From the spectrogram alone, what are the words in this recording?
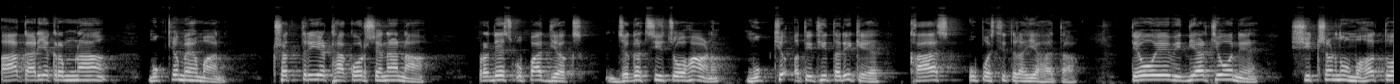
આ કાર્યક્રમના મુખ્ય મહેમાન ક્ષત્રિય ઠાકોર સેનાના પ્રદેશ ઉપાધ્યક્ષ જગતસિંહ ચૌહાણ મુખ્ય અતિથિ તરીકે ખાસ ઉપસ્થિત રહ્યા હતા. તેઓએ વિદ્યાર્થીઓને શિક્ષણનું મહત્ત્વ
